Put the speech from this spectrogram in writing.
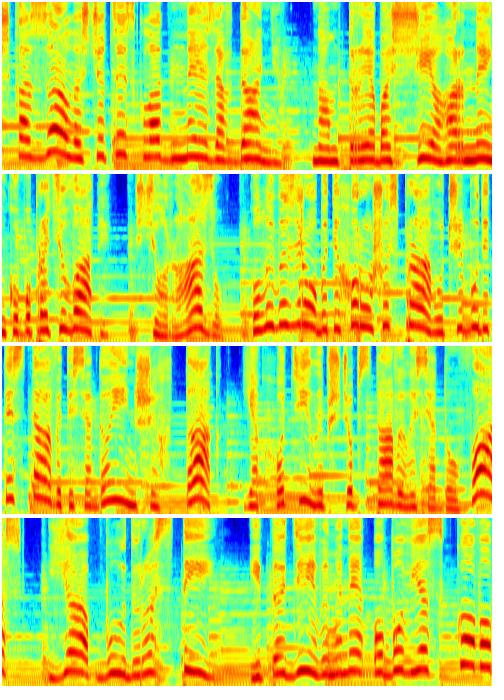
ж казала, що це складне завдання. Нам треба ще гарненько попрацювати. Щоразу, коли ви зробите хорошу справу чи будете ставитися до інших так, як хотіли б, щоб ставилися до вас, я буду рости. І тоді ви мене обов'язково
